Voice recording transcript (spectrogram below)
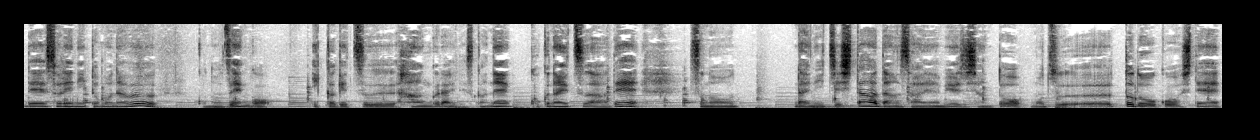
でそれに伴うこの前後1ヶ月半ぐらいですかね国内ツアーでその来日したダンサーやミュージシャンともうずっと同行して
